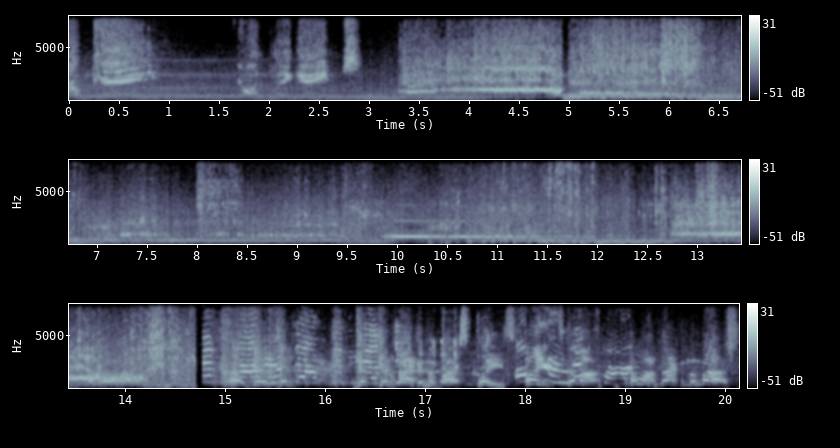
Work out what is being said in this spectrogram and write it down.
Okay. You want to play games? Back in the bus, please. Oh, please, come on. Come on, back in the bus.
